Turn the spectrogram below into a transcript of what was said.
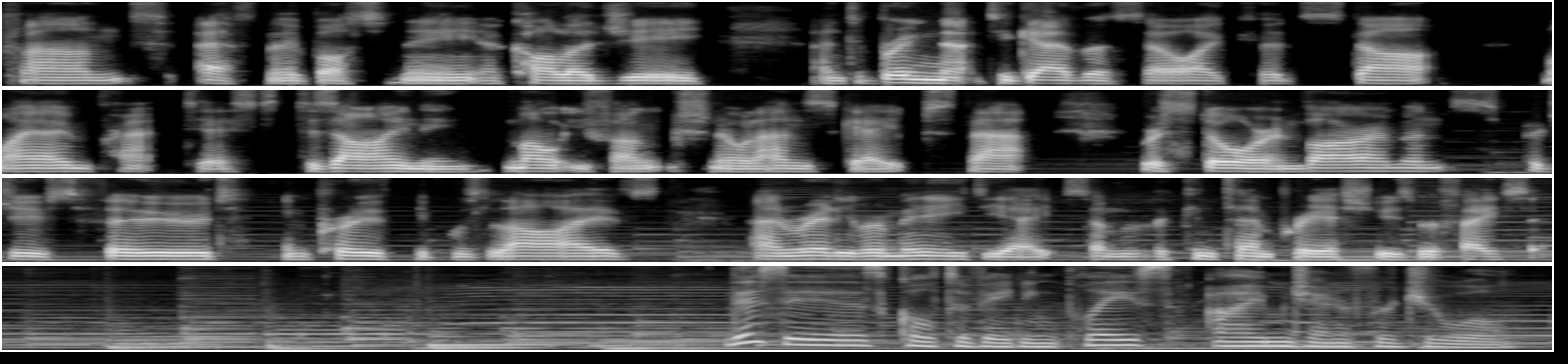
plant ethnobotany ecology and to bring that together so i could start my own practice designing multifunctional landscapes that restore environments, produce food, improve people's lives, and really remediate some of the contemporary issues we're facing. This is Cultivating Place. I'm Jennifer Jewell.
